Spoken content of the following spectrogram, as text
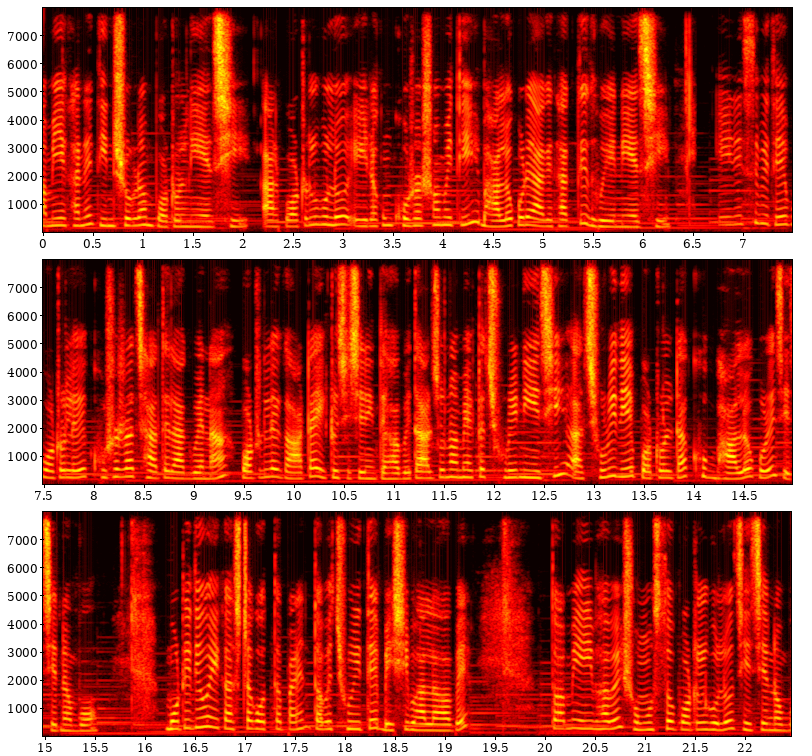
আমি এখানে তিনশো গ্রাম পটল নিয়েছি, আর পটলগুলো এইরকম খোসা সমেতই ভালো করে আগে থাকতে ধুয়ে নিয়েছি। এই রেসিপিতে পটলে খোসাটা ছাড়তে লাগবে না। পটলের গাটা একটু চেঁচে নিতে হবে। তার জন্য আমি একটা ছুরি নিয়েছি আর ছুরি দিয়ে পটলটা খুব ভালো করে চেঁচে নেব। মটি দিয়েও এই কাজটা করতে পারেন, তবে ছুরিতে বেশি ভালো হবে। তো আমি এইভাবে সমস্ত পটলগুলো চেঁচে নেব।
